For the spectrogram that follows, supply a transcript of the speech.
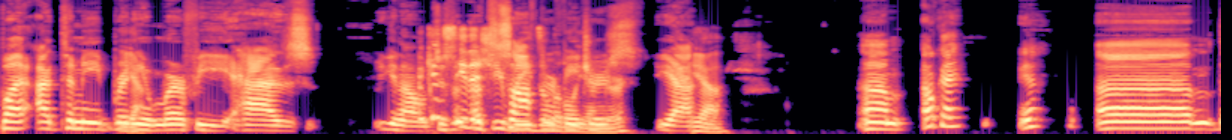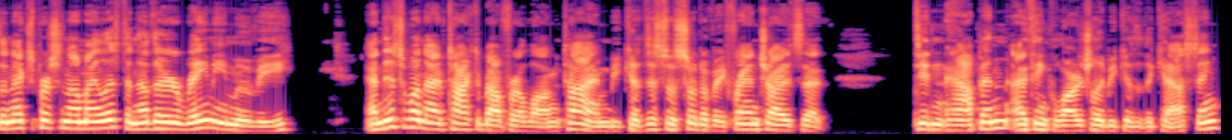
But uh, to me, Brittany Murphy has, you know, I can just see that a she reads a little features. Yeah. Yeah. Um. Okay. Yeah. Um. The next person on my list, another Raimi movie, and this one I've talked about for a long time because this was sort of a franchise that didn't happen. I think largely because of the casting,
